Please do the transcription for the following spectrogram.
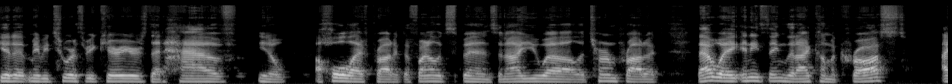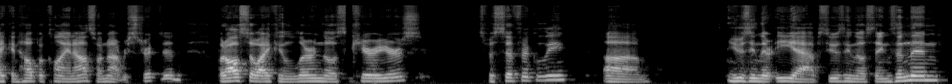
get a, maybe two or three carriers that have, you know, a whole life product, a final expense, an IUL, a term product. That way, anything that I come across, I can help a client out. So I'm not restricted, but also I can learn those carriers specifically um, using their e apps, using those things. And then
